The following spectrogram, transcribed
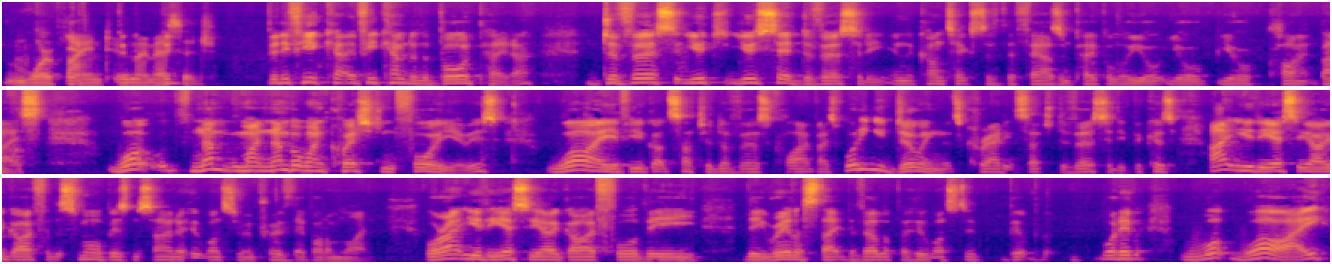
more fine tune yeah, my message. But if you if you come to the board, Peter, diversity. You you said diversity in the context of the thousand people or your your your client base. What num, my number one question for you is why have you got such a diverse client base? What are you doing that's creating such diversity? Because aren't you the SEO guy for the small business owner who wants to improve their bottom line, or aren't you the SEO guy for the the real estate developer who wants to build whatever? What why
